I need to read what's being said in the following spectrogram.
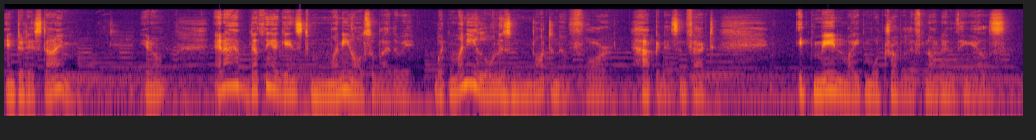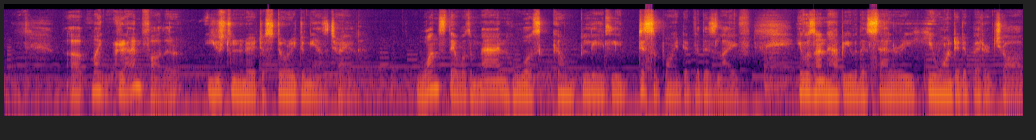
in today's time, you know. And I have nothing against money, also, by the way, but money alone is not enough for happiness. In fact, it may invite more trouble if not anything else. Uh, my grandfather used to narrate a story to me as a child. Once there was a man who was completely disappointed with his life. He was unhappy with his salary, he wanted a better job.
